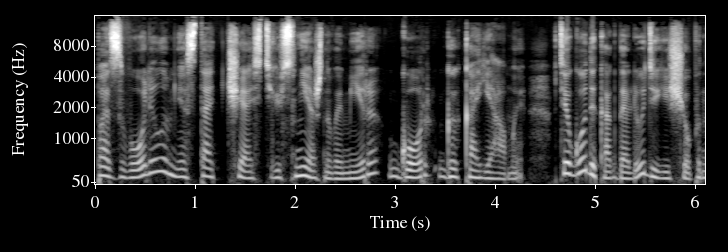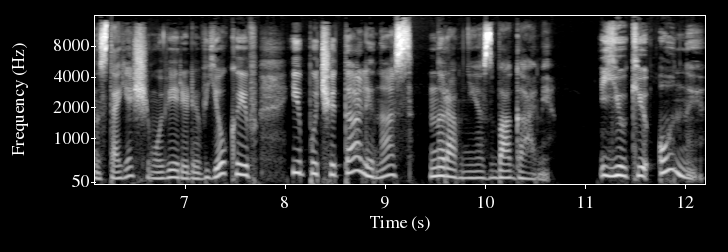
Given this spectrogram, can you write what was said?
позволило мне стать частью снежного мира гор Гакаямы, в те годы, когда люди еще по-настоящему верили в Йокаев и почитали нас наравне с богами. Юки-онны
